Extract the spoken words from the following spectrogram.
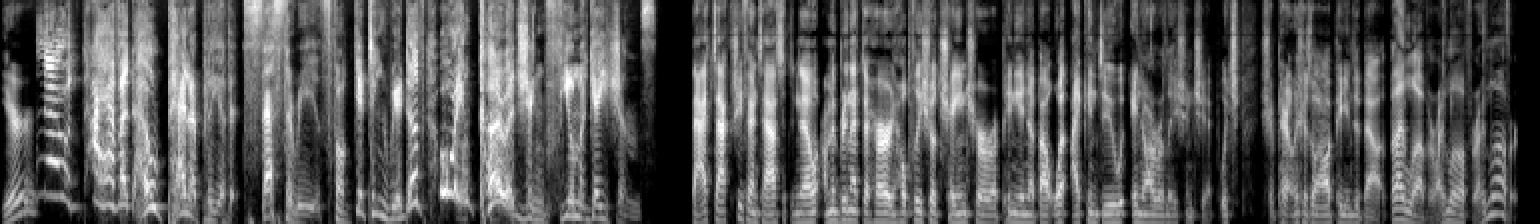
here. No, I have a whole panoply of accessories for getting rid of or encouraging fumigations. That's actually fantastic to know. I'm gonna bring that to her, and hopefully she'll change her opinion about what I can do in our relationship, which she apparently she has a lot of opinions about. But I love her. I love her. I love her.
